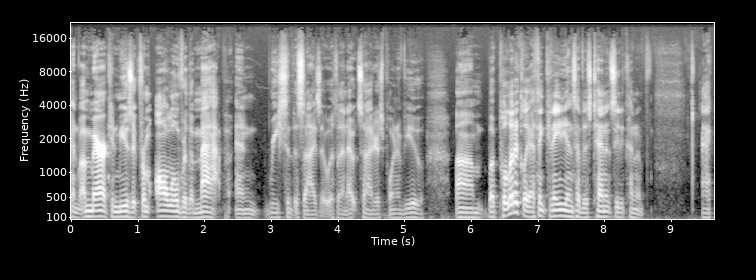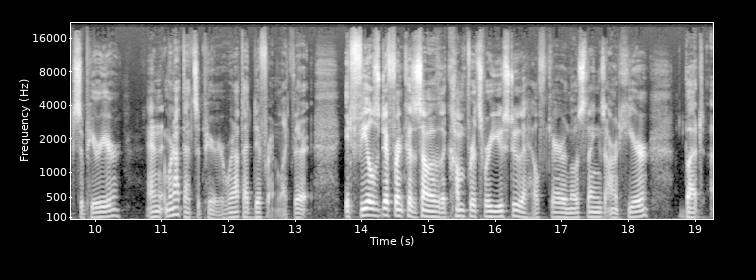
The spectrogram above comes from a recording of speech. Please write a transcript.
American music from all over the map and resynthesize it with an outsider's point of view. Um, but politically, I think Canadians have this tendency to kind of act superior, and we're not that superior. We're not that different. Like there, it feels different because some of the comforts we're used to, the healthcare and those things, aren't here. But uh,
